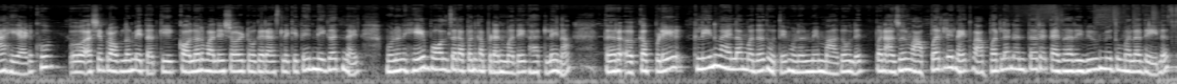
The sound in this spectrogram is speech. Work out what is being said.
आहे आणि खूप असे प्रॉब्लेम येतात की कॉलरवाले शर्ट वगैरे असले की ते निघत नाहीत. म्हणून हे बॉल जर आपण कपड्यांमध्ये घातले ना तर कपडे क्लीन व्हायला मदत होते म्हणून मी मागवलेत. पण अजून वापरले नाहीत. वापरल्यानंतर त्याचा रिव्ह्यू मी तुम्हाला देईलच.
